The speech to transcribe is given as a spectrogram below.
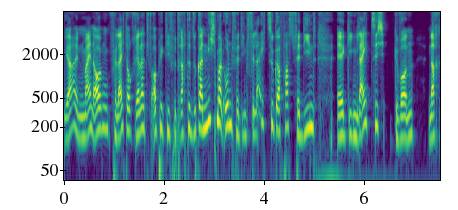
ja, in meinen Augen vielleicht auch relativ objektiv betrachtet, sogar nicht mal unverdient, vielleicht sogar fast verdient, äh, gegen Leipzig gewonnen. Nach,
